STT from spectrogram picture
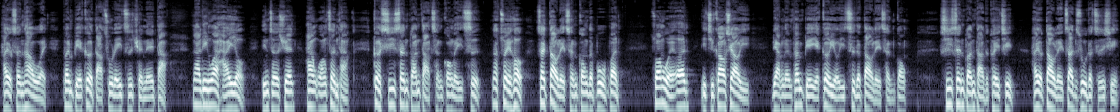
还有申浩伟。分别各打出了一支全垒打，那另外还有林哲轩和王振堂各牺牲短打成功了一次。那最后在盗垒成功的部分，庄伟恩以及高孝仪两人分别也各有一次的盗垒成功。牺牲短打的推进，还有盗垒战术的执行，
